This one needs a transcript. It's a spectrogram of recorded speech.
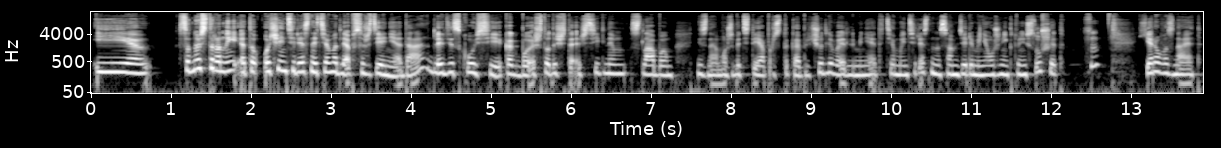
и с одной стороны, это очень интересная тема для обсуждения, да, для дискуссии, как бы, что ты считаешь сильным, слабым, не знаю, может быть, это я просто такая причудливая, для меня эта тема интересна, на самом деле меня уже никто не слушает, хм, хер его знает.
